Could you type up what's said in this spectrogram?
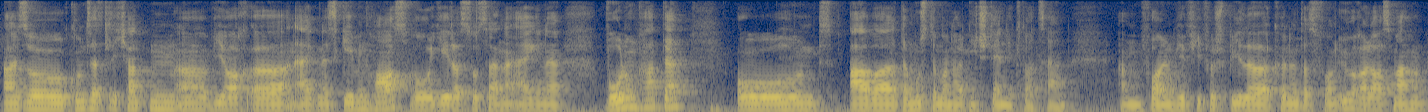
Also grundsätzlich hatten äh, wir auch äh, ein eigenes Gaming-Haus, wo jeder so seine eigene Wohnung hatte. Und, aber da musste man halt nicht ständig dort sein. Ähm, vor allem wir FIFA-Spieler können das von überall aus machen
